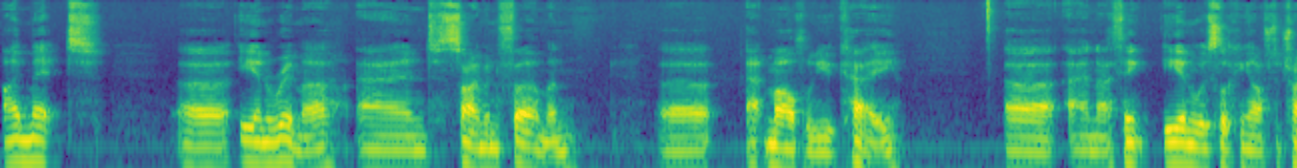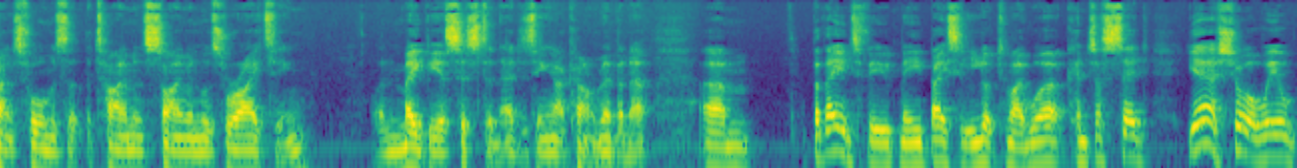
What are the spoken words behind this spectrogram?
I met uh, Ian Rimmer and Simon Furman uh, at Marvel UK. Uh, and I think Ian was looking after Transformers at the time, and Simon was writing, and maybe assistant editing, I can't remember now. Um, but they interviewed me, basically looked at my work and just said, "Yeah, sure, we'll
